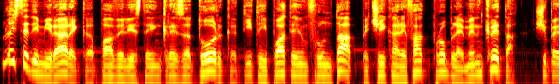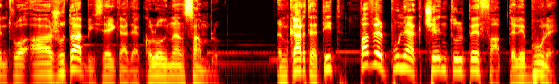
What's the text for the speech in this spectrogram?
Nu este de mirare că Pavel este încrezător că Tit îi poate înfrunta pe cei care fac probleme în Creta și pentru a ajuta biserica de acolo în ansamblu. În cartea Tit, Pavel pune accentul pe faptele bune.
